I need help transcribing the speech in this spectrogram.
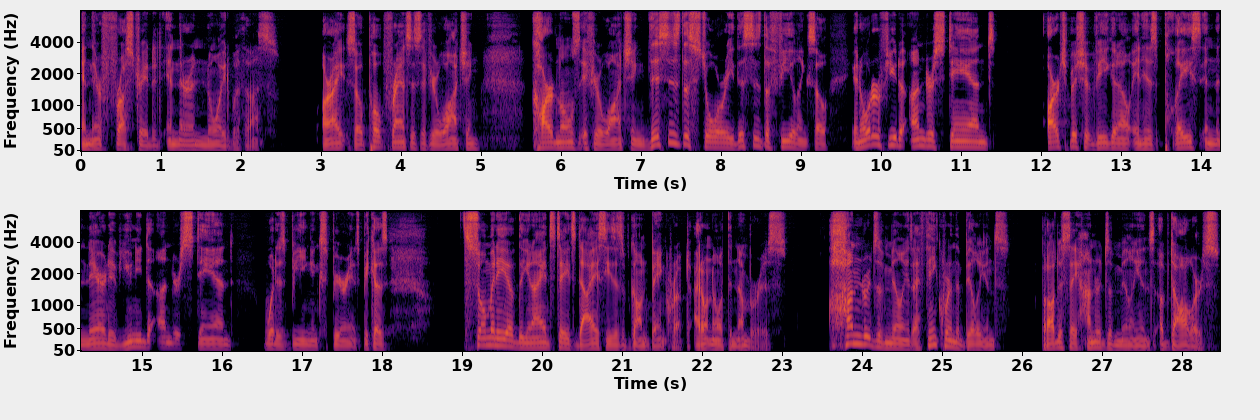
And they're frustrated and they're annoyed with us. All right. So, Pope Francis, if you're watching, Cardinals, if you're watching, this is the story, this is the feeling. So, in order for you to understand Archbishop Vigano in his place in the narrative, you need to understand what is being experienced because so many of the United States dioceses have gone bankrupt. I don't know what the number is. Hundreds of millions, I think we're in the billions, but I'll just say hundreds of millions of dollars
